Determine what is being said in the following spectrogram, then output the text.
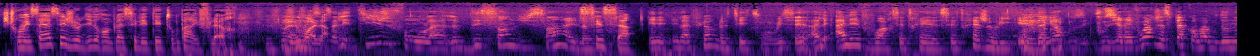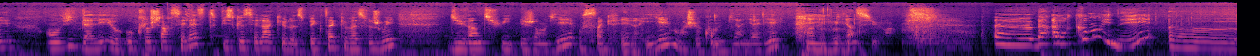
je trouvais ça assez joli de remplacer les tétons par les fleurs. Ouais, Voilà. Ça, les tiges font la- le dessin du sein et, le- ça. et, et la fleur le téton. Oui, c'est allez, allez voir, c'est très, c'est très joli. Et d'ailleurs, vous, vous irez voir. J'espère qu'on va vous donner envie d'aller au, au Clochard Céleste, puisque c'est là que le spectacle va se jouer du 28 janvier au 5 février. Moi, je compte bien y aller, bien sûr. Euh, bah, alors, comment est né euh,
